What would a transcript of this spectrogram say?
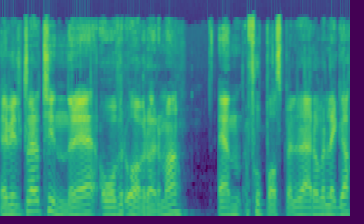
Jeg vil ikke være tynnere over overarma enn fotballspillere er over legga.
